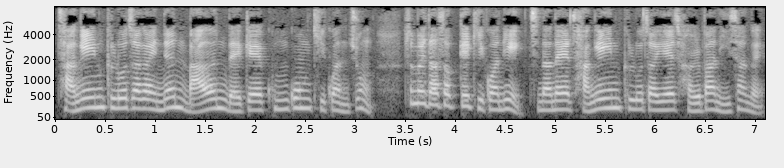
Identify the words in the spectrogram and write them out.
장애인 근로자가 있는 44개 공공기관 중 25개 기관이 지난해 장애인 근로자의 절반 이상을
